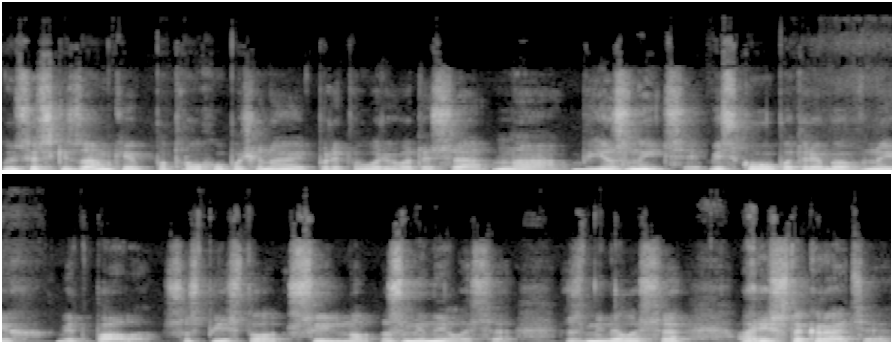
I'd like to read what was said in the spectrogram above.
лицарські замки потроху починають перетворюватися на в'язниці. Військова потреба в них відпала. Суспільство сильно змінилося. Змінилася аристократія.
